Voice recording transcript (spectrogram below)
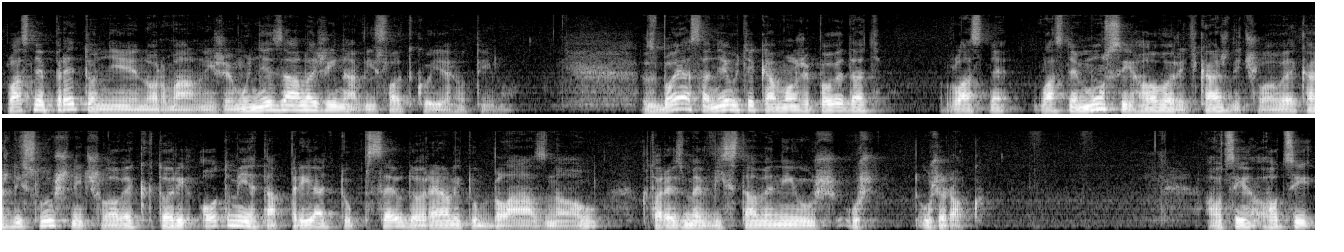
Vlastne preto nie je normálny, že mu nezáleží na výsledku jeho týmu. Z boja sa neuteká môže povedať, vlastne, vlastne musí hovoriť každý človek, každý slušný človek, ktorý odmieta prijať tú pseudorealitu bláznov, ktoré sme vystavení už, už, už rok. Hoci, hoci,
